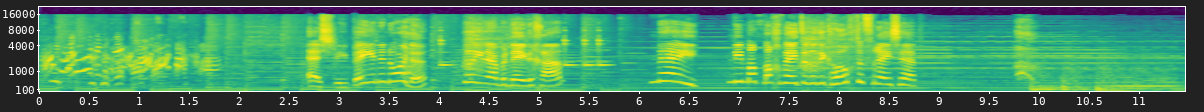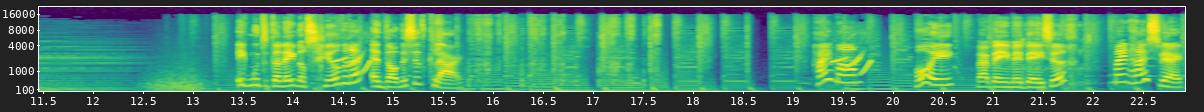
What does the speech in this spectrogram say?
Ashley, ben je in orde? Wil je naar beneden gaan? Nee, niemand mag weten dat ik hoogtevrees heb. Ik moet het alleen nog schilderen en dan is het klaar. Hi, mam. Hoi, waar ben je mee bezig? Mijn huiswerk.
